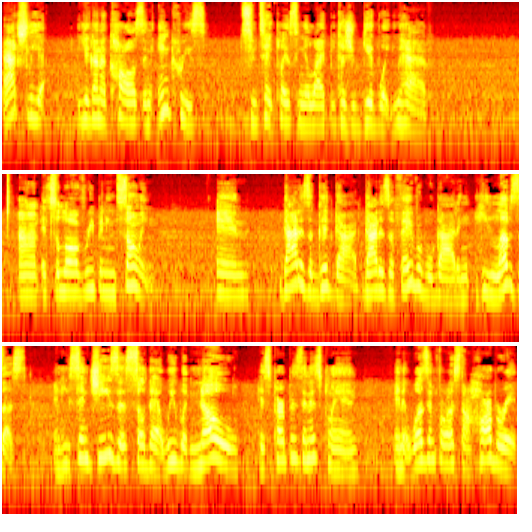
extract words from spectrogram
Actually, you're going to cause an increase to take place in your life because you give what you have. Um, it's the law of reaping and sowing. And God is a good God. God is a favorable God and he loves us. And he sent Jesus so that we would know his purpose and his plan. And it wasn't for us to harbor it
